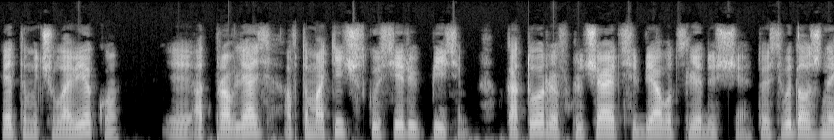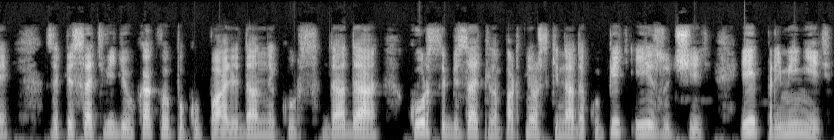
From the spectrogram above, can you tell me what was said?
этому человеку э, отправлять автоматическую серию писем, которые включают в себя вот следующее. То есть вы должны записать видео, как вы покупали данный курс. Да-да, курс обязательно партнерский надо купить и изучить, и применить.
